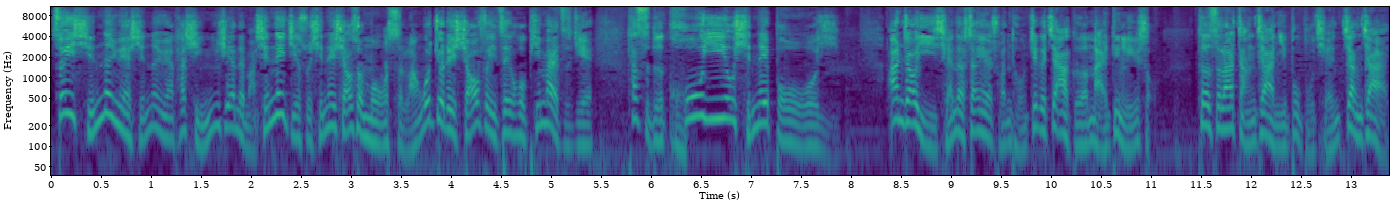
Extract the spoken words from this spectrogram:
所以新能源，新能源它新鲜的嘛，新的技术，新的销售模式，那我觉得消费者和品牌之间，它是不是可以有新的博弈？按照以前的商业传统，这个价格买定离手，特斯拉涨价你不补钱，降价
